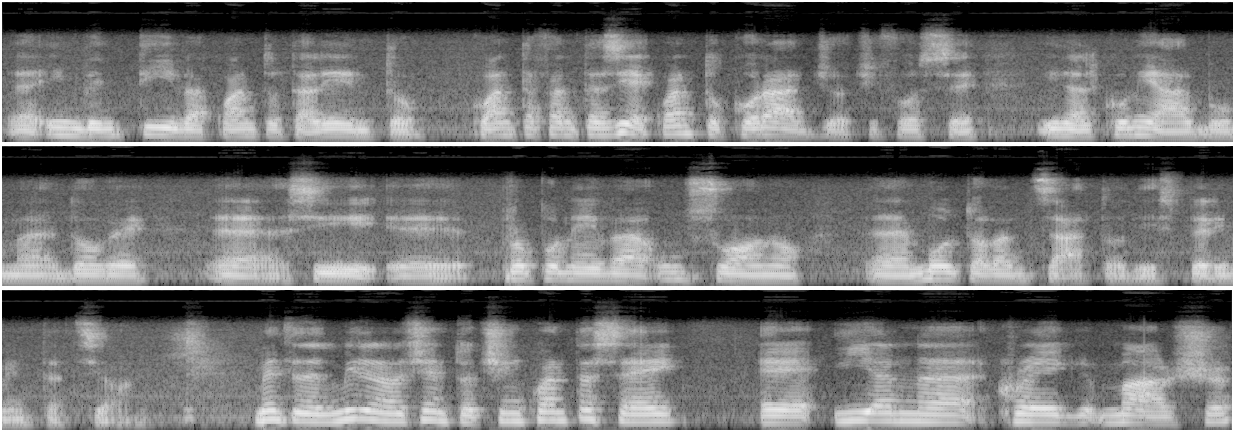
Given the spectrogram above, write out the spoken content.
eh, inventiva, quanto talento, quanta fantasia e quanto coraggio ci fosse in alcuni album dove eh, si eh, proponeva un suono eh, molto avanzato di sperimentazione. Mentre nel 1956 è Ian Craig Marsh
